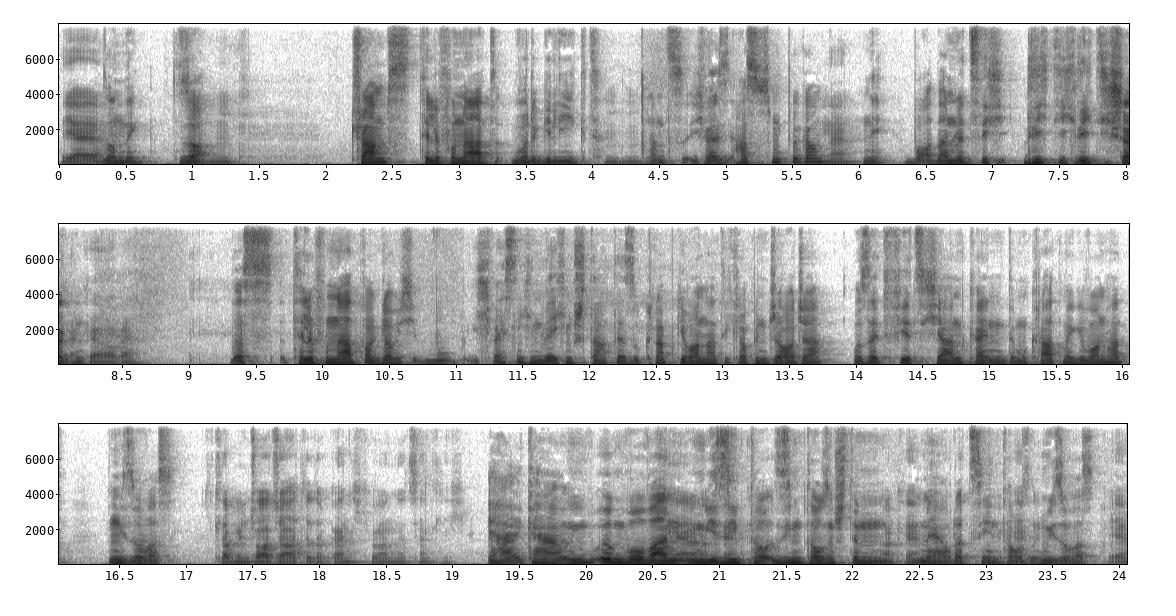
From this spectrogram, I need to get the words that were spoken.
Ja, ja. so ein Ding. So, Mhm. Trumps Telefonat wurde geleakt. Mhm. Und ich weiß, hast du es mitbekommen? Nein. Nee. Boah, dann wird es dich richtig, richtig schocken. Okay, rein. Das Telefonat war, glaube ich, wo, ich weiß nicht, in welchem Staat der so knapp gewonnen hat. Ich glaube in Georgia, wo seit 40 Jahren kein Demokrat mehr gewonnen hat. Irgendwie sowas. Ich glaube, in Georgia hat er doch gar nicht gewonnen letztendlich. Ja, keine Ahnung, irgendwo waren Ja, irgendwie okay. 7000 7000 Stimmen Okay. mehr oder 10.000, Okay. irgendwie sowas. Ja.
